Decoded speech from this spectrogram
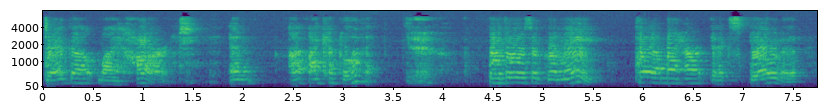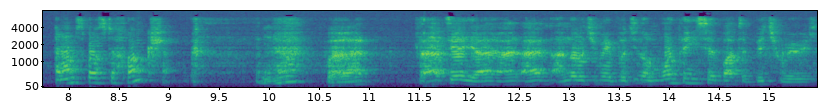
dug out my heart, and I, I kept living. Yeah. Or there was a grenade put on my heart, it exploded, and I'm supposed to function. You know? Well, I, I tell you, I, I, I know what you mean. But you know, one thing you said about the obituaries,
